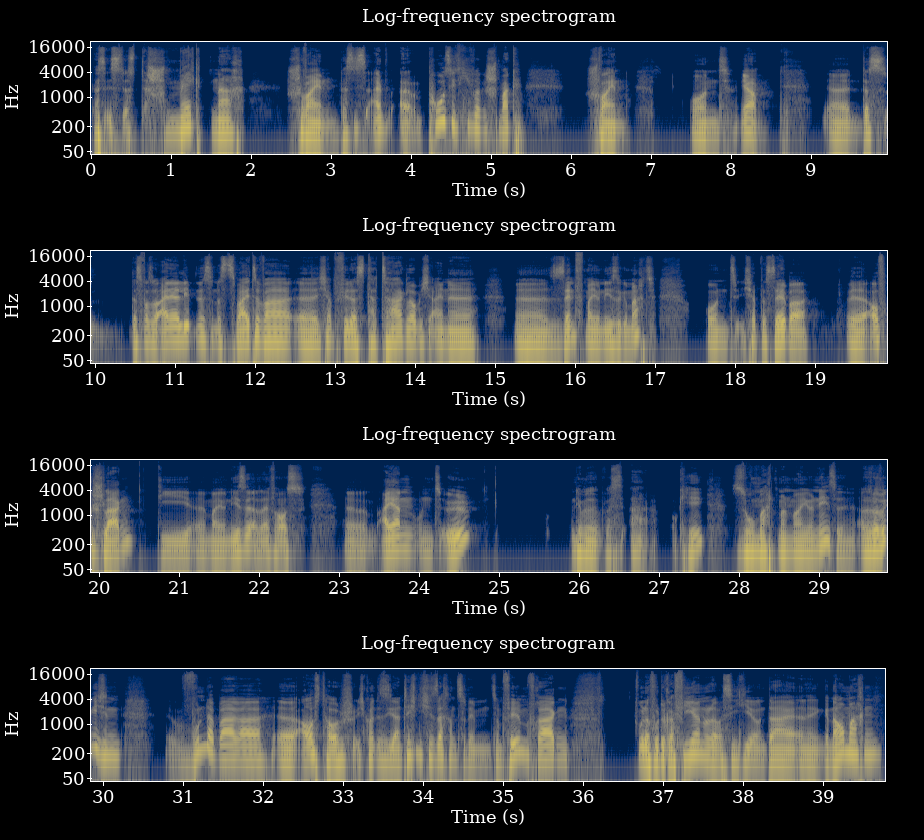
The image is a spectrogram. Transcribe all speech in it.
das ist, das, das schmeckt nach Schwein. Das ist ein, ein äh, positiver Geschmack Schwein. Und ja, äh, das, das war so ein Erlebnis und das zweite war, äh, ich habe für das Tatar, glaube ich, eine äh, Senfmayonnaise gemacht und ich habe das selber äh, aufgeschlagen, die äh, Mayonnaise, also einfach aus äh, Eiern und Öl. Und ich habe so, was, ah, okay, so macht man Mayonnaise. Also es war wirklich ein wunderbarer äh, Austausch. Ich konnte sie dann technische Sachen zu dem, zum Filmen fragen oder fotografieren oder was sie hier und da äh, genau machen.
